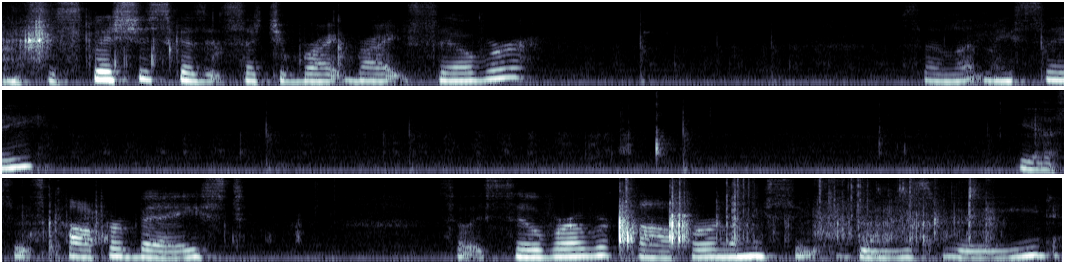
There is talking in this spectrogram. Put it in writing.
I'm suspicious because it's such a bright, bright silver. So let me see. Yes, it's copper based. So it's silver over copper. Let me see what these read.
